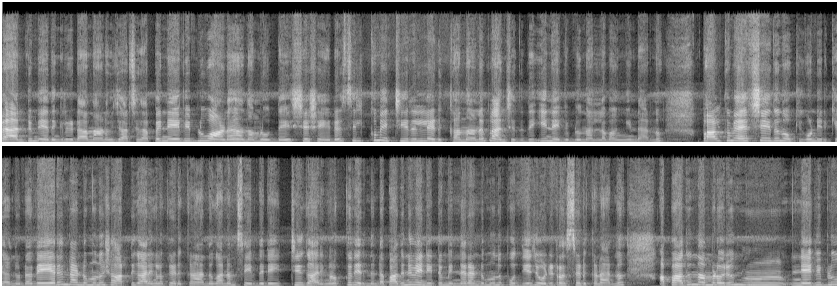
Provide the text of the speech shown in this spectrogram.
പാന്റും ഏതെങ്കിലും ഇടാമെന്നാണ് വിചാരിച്ചത്. അപ്പോൾ നേവി ബ്ലൂ ആണ് നമ്മൾ ഉദ്ദേശിച്ച ഷെയ്ഡ് സിൽക്ക് മെറ്റീരിയലിൽ എടുക്കാമെന്നാണ് പ്ലാൻ ചെയ്തത്. ഈ നേവി ബ്ലൂ നല്ല ഭംഗിയുണ്ടായിരുന്നു അപ്പോൾ ആൾക്ക് മാച്ച് ചെയ്ത് നോക്കിക്കൊണ്ടിരിക്കുകയായിരുന്നു കേട്ടോ. വേറെയും രണ്ട് മൂന്ന് ഷർട്ട് കാര്യങ്ങളൊക്കെ എടുക്കണമായിരുന്നു. കാരണം സേവ് ദ ഡേറ്റ് കാര്യങ്ങളൊക്കെ വരുന്നുണ്ട്. അപ്പോൾ അതിന് വേണ്ടിയിട്ടും പിന്നെ രണ്ട് മൂന്ന് പുതിയ ജോഡി ഡ്രസ്സ് എടുക്കണമായിരുന്നു. അപ്പോൾ അതും നമ്മളൊരു നേവി ബ്ലൂ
